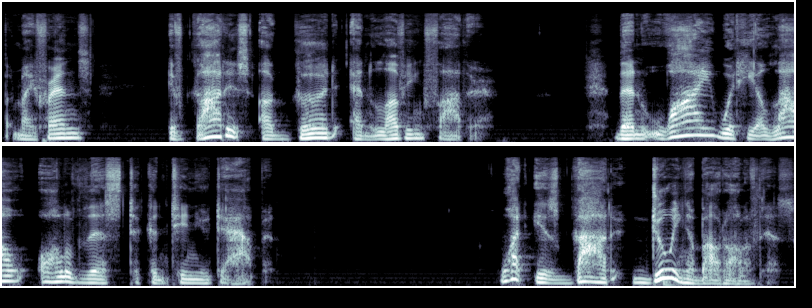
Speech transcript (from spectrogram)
But my friends, if God is a good and loving Father, then why would he allow all of this to continue to happen? What is God doing about all of this?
